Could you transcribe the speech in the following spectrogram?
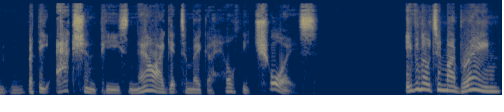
Mm-hmm. But the action piece, now I get to make a healthy choice. Even though it's in my brain,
